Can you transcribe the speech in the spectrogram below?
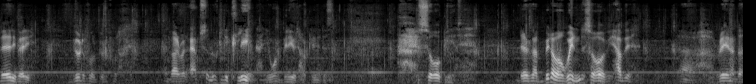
Very, very beautiful, beautiful environment. Absolutely clean. You won't believe how clean it is. So clean. There's a bit of a wind, so we have the uh, rain and the uh,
